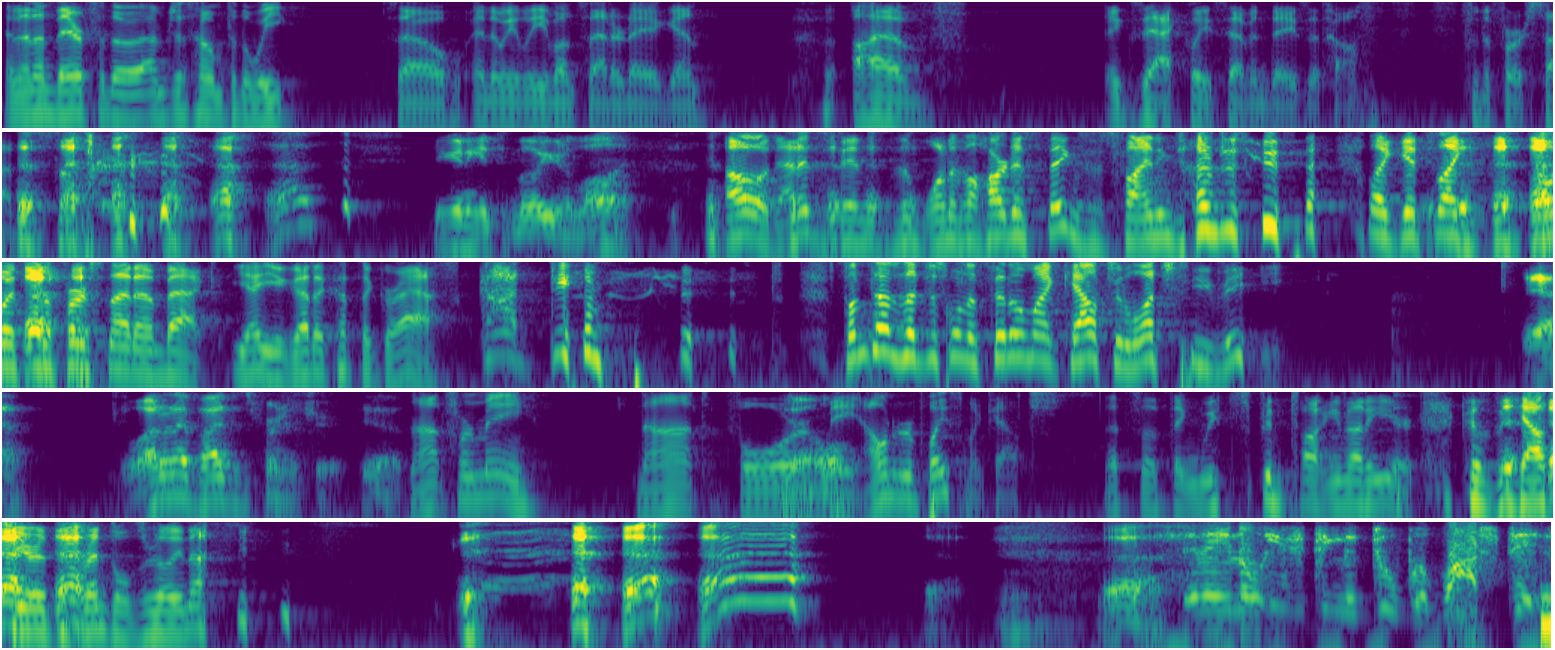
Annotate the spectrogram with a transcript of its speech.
and then I'm there for the. I'm just home for the week. So, and then we leave on Saturday again. I'll have exactly seven days at home for the first time this summer. You're gonna get to mow your lawn. oh, that has been the, one of the hardest things is finding time to do that. Like it's like, oh, it's the first night I'm back. Yeah, you got to cut the grass. God damn it! Sometimes I just want to sit on my couch and watch TV. Yeah. Why did I buy this furniture? Yeah. Not for me. Not for No? me. I want to replace my couch. That's the thing we've been talking about here because the couch here at this rental is really nice. It ain't no easy thing to do, but watch this.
